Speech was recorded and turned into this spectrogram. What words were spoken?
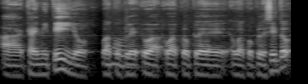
a Caimitillo o a, Cocle, o a, o a Coclecito,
